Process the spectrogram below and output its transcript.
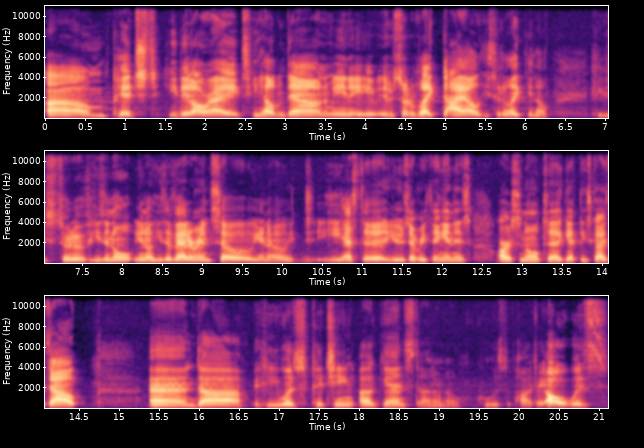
um, pitched. He did all right. He held him down. I mean, it, it was sort of like Guile. He's sort of like, you know, he's sort of he's an old you know he's a veteran so you know he, he has to use everything in his arsenal to get these guys out and uh, he was pitching against i don't know who was the padre oh it was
